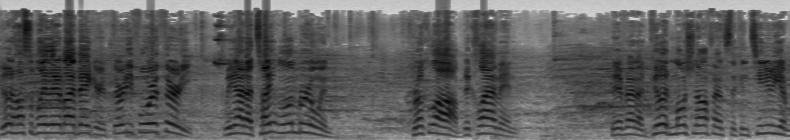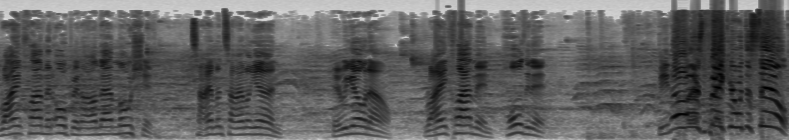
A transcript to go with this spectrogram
Good hustle play there by Baker. 34 30. We got a tight one brewing. Brooke Lobb to Clapman. They've run a good motion offense to continue to get Ryan Clapman open on that motion. Time and time again. Here we go now. Ryan Clapman holding it. Oh, there's Baker with the steal.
